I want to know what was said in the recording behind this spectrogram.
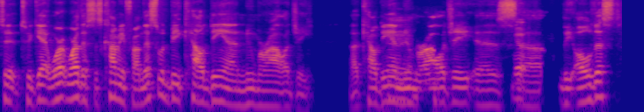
to to get where, where this is coming from. This would be Chaldean numerology. Uh, Chaldean Mm. numerology is uh, the oldest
